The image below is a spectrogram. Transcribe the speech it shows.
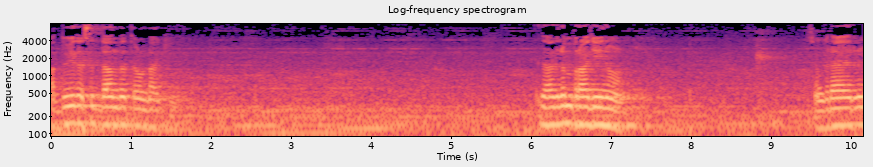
അദ്വൈത സിദ്ധാന്തത്തെ ഉണ്ടാക്കി ഇത് പ്രാചീനമാണ്. ശങ്കരാചാര്യ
